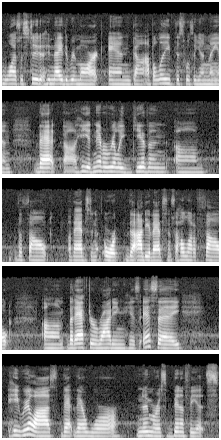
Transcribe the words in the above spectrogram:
was a student who made the remark, and uh, I believe this was a young man, that uh, he had never really given um, the thought of abstinence or the idea of abstinence a whole lot of thought. Um, but after writing his essay, he realized that there were numerous benefits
